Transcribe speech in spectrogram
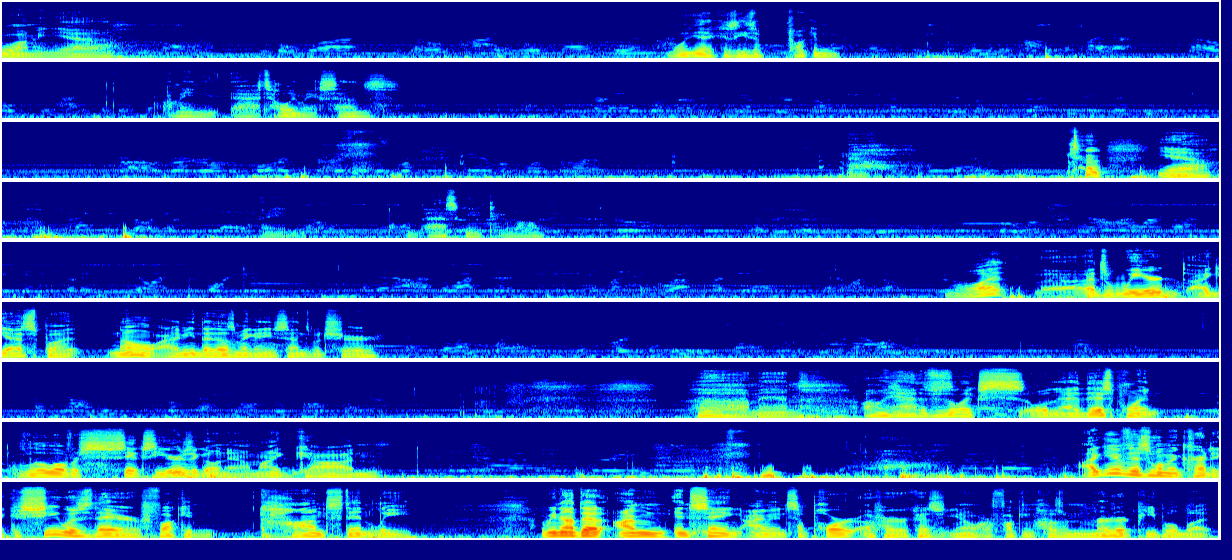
Well, I mean, yeah. Well, yeah, because he's a fucking. I mean, yeah, it totally makes sense. Trial's right around the corner. Try to come as much as you can before trial. Yeah. I mean, no one's asking you to, mom. What? Uh, that's weird, I guess, but no. I mean, that doesn't make any sense, but sure. Oh man. Oh yeah, this was like well at this point, a little over six years ago now. My God. I give this woman credit because she was there fucking constantly. I mean, not that I'm in saying I'm in support of her because you know her fucking husband murdered people, but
